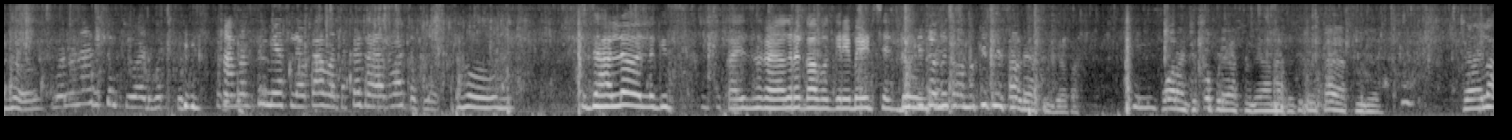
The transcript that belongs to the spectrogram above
म्हणून आम्ही तुमची वाट बघतो. आम्हाला तुम्ही असल्यावर कामाचा कटाळाच वाटत नाही. हो. झालं लगेच. काय सगळा रगा वगैरे बेडसेट बाकीच्या धुवून मित्रांनो किती साड्या असू द्या आता? पोरांचे कपडे असू द्या नाही तिकडे काय असू द्या. त्याला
